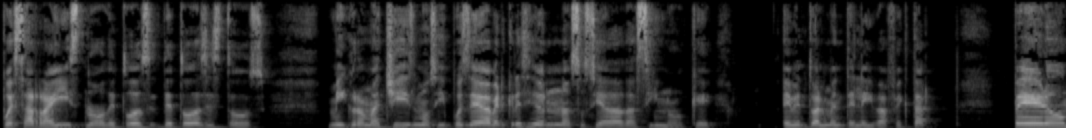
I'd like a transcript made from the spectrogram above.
pues a raíz, ¿no? De todos, de todos estos micromachismos y pues de haber crecido en una sociedad así, ¿no? Que eventualmente le iba a afectar. Pero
